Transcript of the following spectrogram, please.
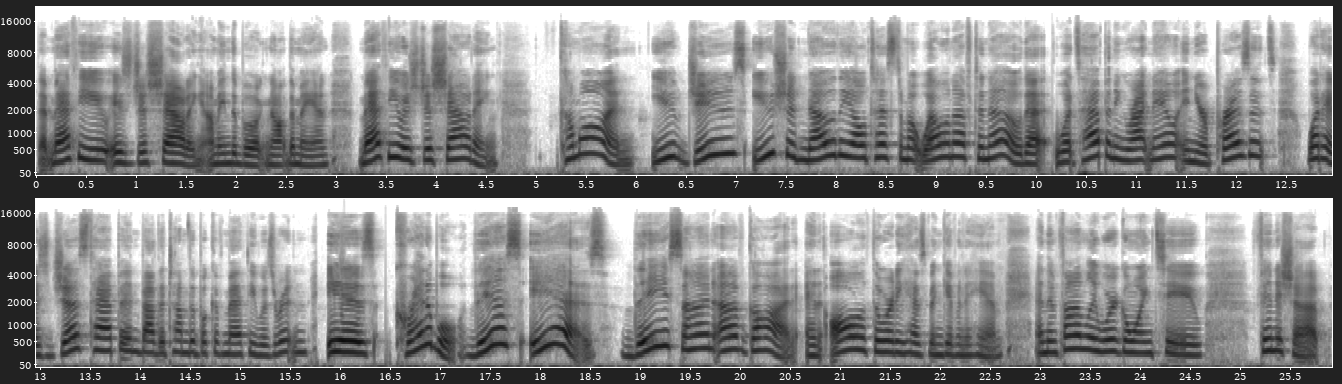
that Matthew is just shouting. I mean, the book, not the man. Matthew is just shouting, Come on, you Jews, you should know the Old Testament well enough to know that what's happening right now in your presence, what has just happened by the time the book of Matthew was written, is credible. This is the Son of God, and all authority has been given to him. And then finally, we're going to finish up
